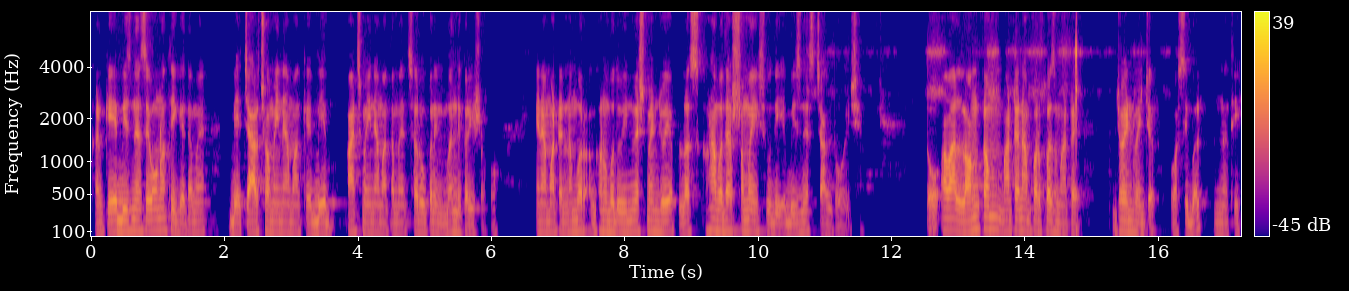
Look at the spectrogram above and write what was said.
કારણ કે એ બિઝનેસ એવો નથી કે તમે બે ચાર છ મહિનામાં કે બે પાંચ મહિનામાં તમે શરૂ કરીને બંધ કરી શકો. એના માટે નંબર ઘણું બધું ઇન્વેસ્ટમેન્ટ જોઈએ પ્લસ ઘણા બધા સમય સુધી એ બિઝનેસ ચાલતો હોય છે. તો આવા લોંગ ટર્મ માટેના પર્પઝ માટે જોઈન્ટ વેન્ચર પોસિબલ નથી.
